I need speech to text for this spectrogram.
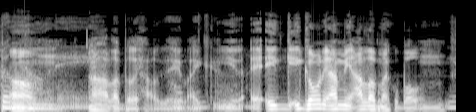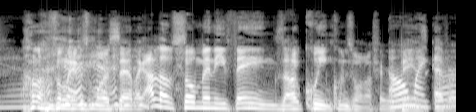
Billie um, oh, I love Billie Holiday. like you know, it, it going. I mean, I love Michael Bolton. Yeah. I love Alanis Morissette. Like I love so many things. I love Queen. Queen's one of my favorite Oh bands my ever,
